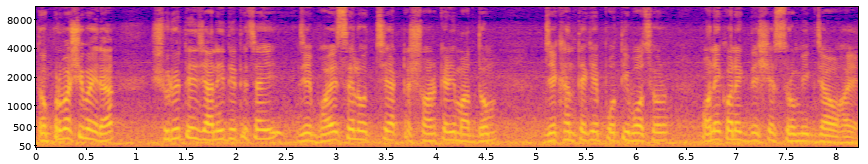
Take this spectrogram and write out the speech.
তো প্রবাসী ভাইরা, শুরুতেই জানিয়ে দিতে চাই যে ভয়েসেল হচ্ছে একটা সরকারি মাধ্যম, যেখান থেকে প্রতি বছর অনেক অনেক দেশে শ্রমিক যাওয়া হয়।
